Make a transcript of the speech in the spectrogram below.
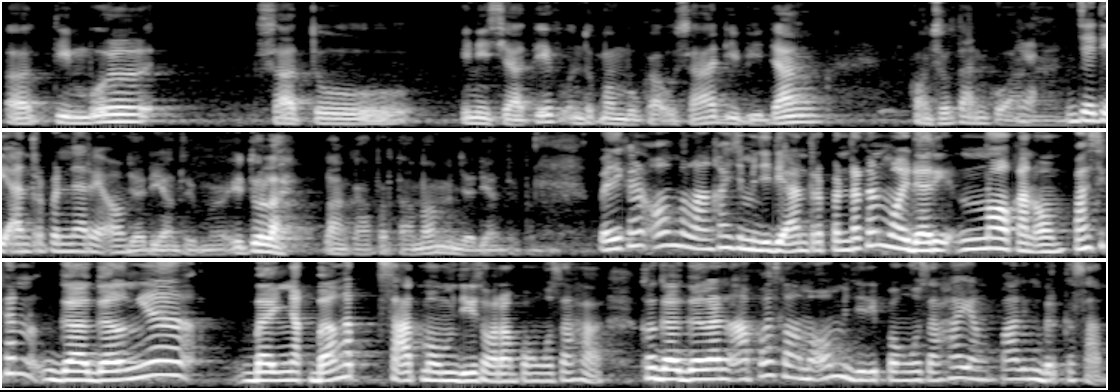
eh, timbul satu inisiatif untuk membuka usaha di bidang konsultan Iya. keuangan. Jadi entrepreneur ya Om. Jadi entrepreneur. Itulah langkah pertama menjadi entrepreneur. Berarti kan Om melangkah menjadi entrepreneur kan mulai dari nol kan Om. Pasti kan gagalnya banyak banget saat mau menjadi seorang pengusaha. Kegagalan apa selama Om menjadi pengusaha yang paling berkesan?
